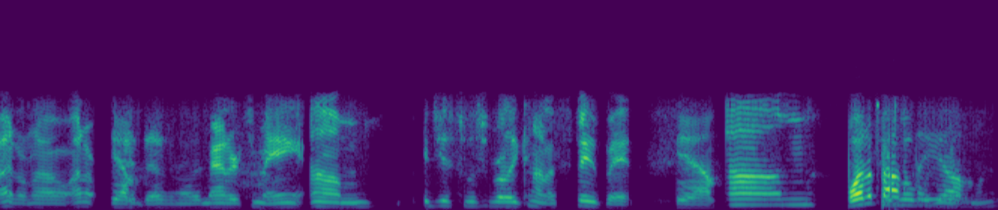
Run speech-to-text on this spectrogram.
I don't know. I don't. Yep. It doesn't really matter to me. Um, it just was really kind of stupid. Yeah. Um, What so about what the um?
